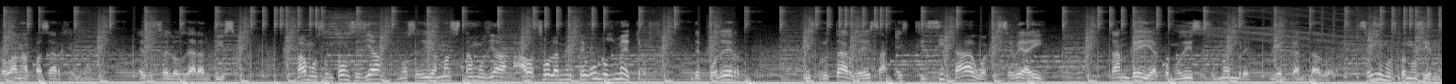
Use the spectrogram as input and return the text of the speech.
lo van a pasar genial. Eso se los garantizo. Vamos entonces ya, no se diga más, estamos ya a solamente unos metros de poder disfrutar de esa exquisita agua que se ve ahí, tan bella como dice su nombre y encantadora. Seguimos conociendo.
